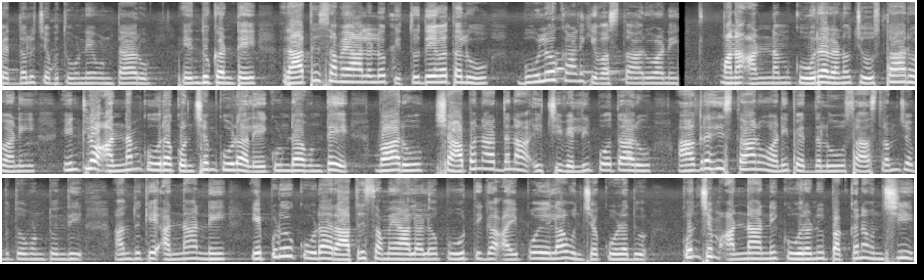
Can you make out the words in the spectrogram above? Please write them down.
పెద్దలు చెబుతూనే ఉంటారు. ఎందుకంటే రాత్రి సమయాలలో పితృదేవతలు భూలోకానికి వస్తారు అని మన అన్నం కూరలను చూస్తారు అని. ఇంట్లో అన్నం కూర కొంచెం కూడా లేకుండా ఉంటే వారు శాపనార్థన ఇచ్చి వెళ్ళిపోతారు ఆగ్రహిస్తారు అని పెద్దలు శాస్త్రం చెబుతూ ఉంటుంది. అందుకే అన్నాన్ని ఎప్పుడూ కూడా రాత్రి సమయాలలో పూర్తిగా అయిపోయేలా ఉంచకూడదు. కొంచెం అన్నాన్ని కూరను పక్కన ఉంచి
